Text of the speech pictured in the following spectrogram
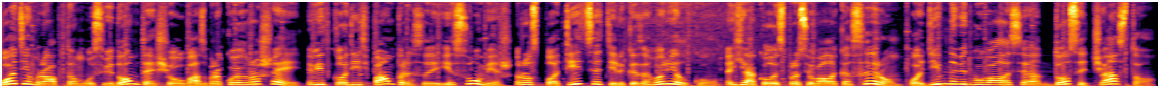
Потім раптом усвідомте, що у вас бракує грошей. Відкладіть памперси і суміш, розплатіться тільки за горілку. Я колись працювала касиром, подібне відбувалося досить часто.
